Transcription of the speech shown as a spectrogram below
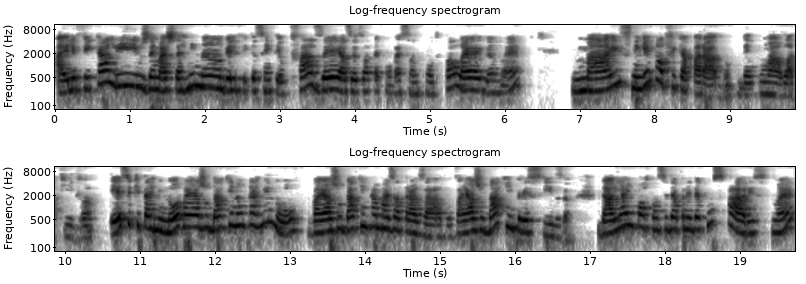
Aí ele fica ali, os demais terminando, ele fica sem ter o que fazer, às vezes até conversando com outro colega, não é? mas ninguém pode ficar parado dentro de uma aula ativa. Esse que terminou vai ajudar quem não terminou, vai ajudar quem está mais atrasado, vai ajudar quem precisa. Daí a importância de aprender com os pares, não é?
